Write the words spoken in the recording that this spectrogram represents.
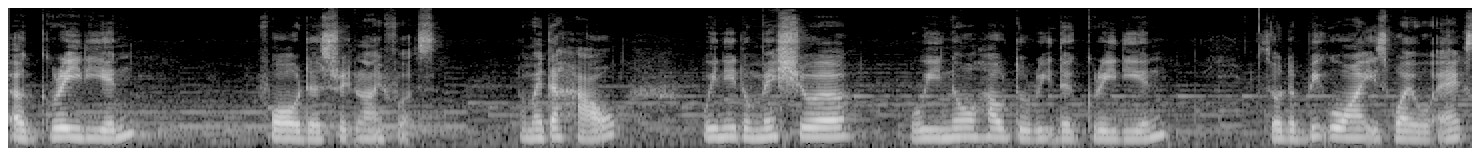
a gradient for the straight line first no matter how we need to make sure we know how to read the gradient. So the big y is y over x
